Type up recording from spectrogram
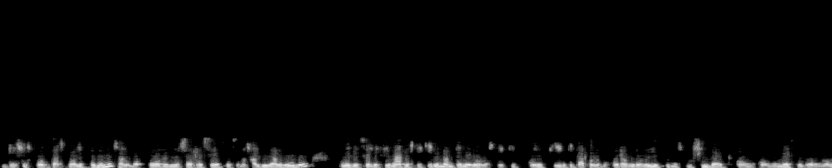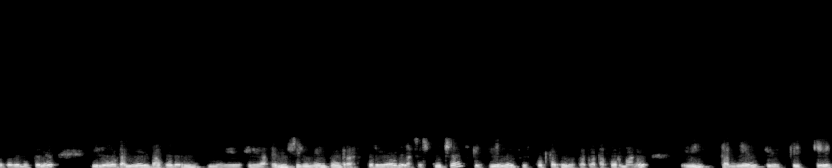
de sus podcasts cuáles tenemos, a lo mejor en los RSS se nos olvida alguno, puede seleccionar los que quiere mantener o los que quieren quitar, a lo mejor alguno de ellos tiene exclusiva con, con un este no lo podemos tener, y luego también va a poder eh, eh, hacer un seguimiento, un rastreo de las escuchas que tienen sus podcasts en nuestra plataforma, ¿no? Y también qué, qué, qué,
